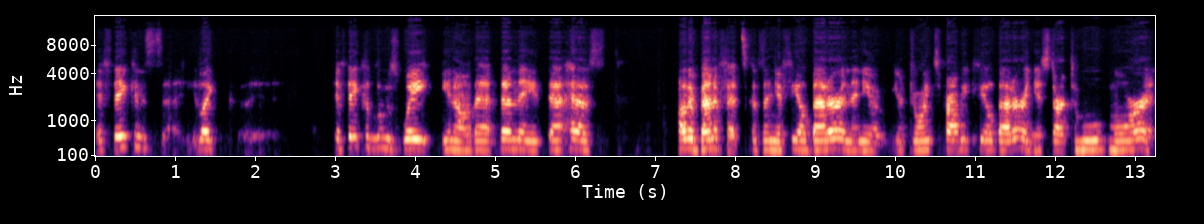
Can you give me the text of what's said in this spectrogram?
if they can, like if they could lose weight, you know, that then they that has other benefits because then you feel better and then your your joints probably feel better and you start to move more. And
